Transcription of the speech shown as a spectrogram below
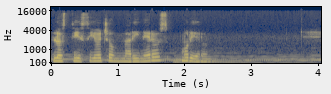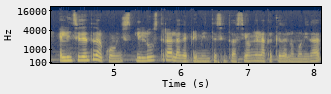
los 18 marineros murieron. El incidente de Kunz ilustra la deprimente situación en la que quedó la humanidad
